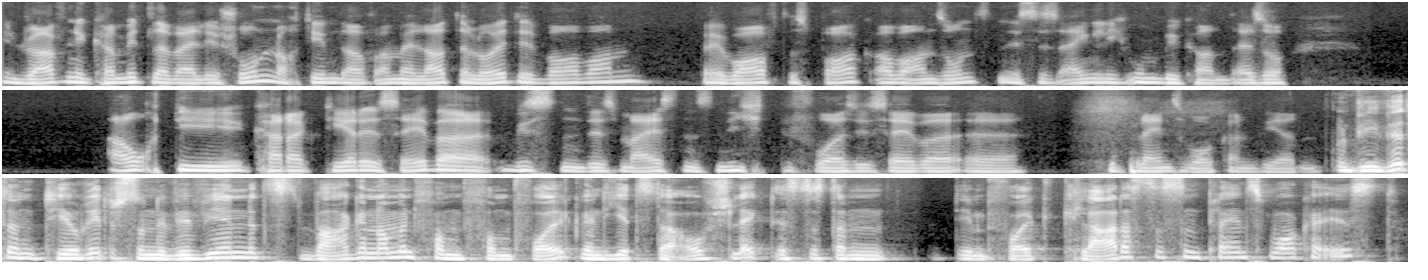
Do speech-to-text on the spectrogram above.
in Ravnica mittlerweile schon, nachdem da auf einmal lauter Leute war waren bei War of the Spark, aber ansonsten ist es eigentlich unbekannt. Also auch die Charaktere selber wissen das meistens nicht, bevor sie selber äh, zu Planeswalkern werden. Und wie wird dann theoretisch so eine Vivian jetzt wahrgenommen vom, vom Volk, wenn die jetzt da aufschlägt? Ist es dann dem Volk klar, dass das ein Planeswalker ist?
